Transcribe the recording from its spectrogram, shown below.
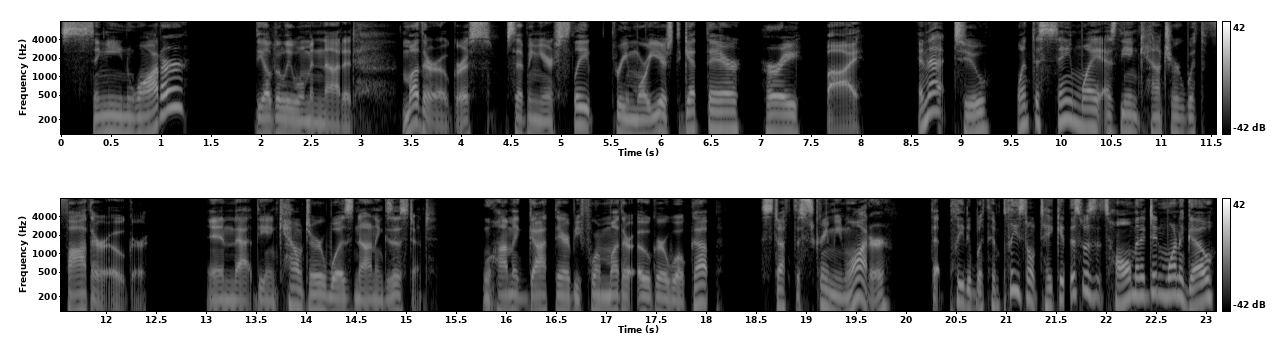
Singing water? The elderly woman nodded. Mother Ogress, seven years sleep, three more years to get there. Hurry, bye. And that, too, went the same way as the encounter with Father Ogre, in that the encounter was non existent. Muhammad got there before Mother Ogre woke up, stuffed the screaming water that pleaded with him, please don't take it, this was its home and it didn't want to go,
